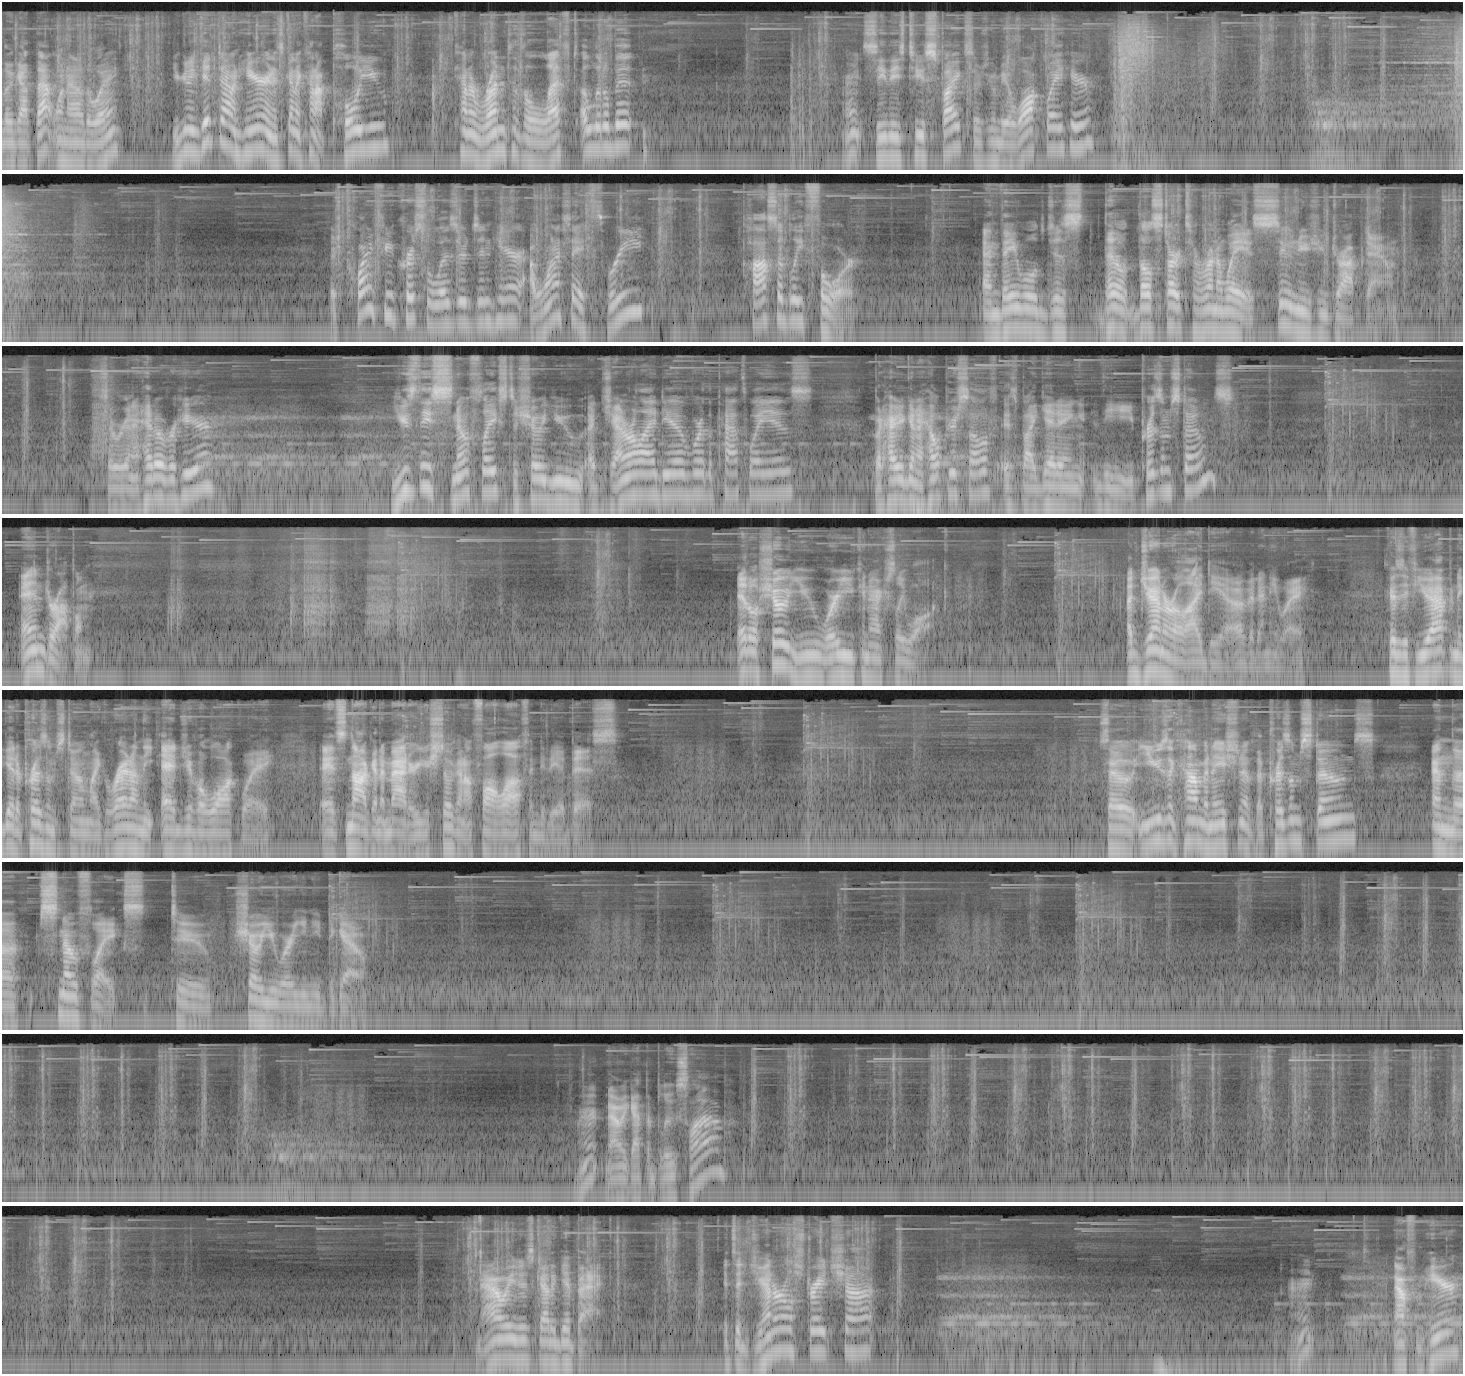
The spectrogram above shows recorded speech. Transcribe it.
Now that we got that one out of the way, you're going to get down here and it's going to kind of pull you, kind of run to the left a little bit. Alright, see these two spikes? There's going to be a walkway here. There's quite a few crystal lizards in here. I want to say three, possibly four. And they will just, they'll, they'll start to run away as soon as you drop down. So we're going to head over here. Use these snowflakes to show you a general idea of where the pathway is. But how you're going to help yourself is by getting the prism stones and drop them. it'll show you where you can actually walk. A general idea of it anyway. Because if you happen to get a prism stone like right on the edge of a walkway, it's not going to matter. You're still going to fall off into the abyss. So use a combination of the prism stones and the snowflakes to show you where you need to go. Alright, now we got the blue slab. Now we just gotta get back. It's a general straight shot. Alright. Now from here,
